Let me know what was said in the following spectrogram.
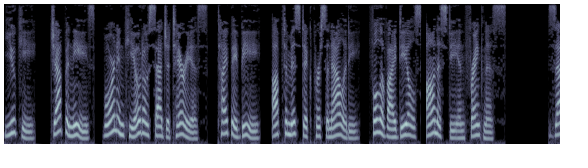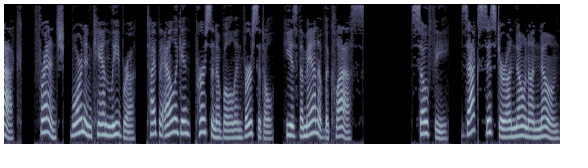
Yuki. Japanese, born in Kyoto Sagittarius, type AB, optimistic personality, full of ideals, honesty and frankness. Zach. French, born in Cannes Libra, type A elegant, personable and versatile, he is the man of the class. Sophie. Zach's sister unknown unknown,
